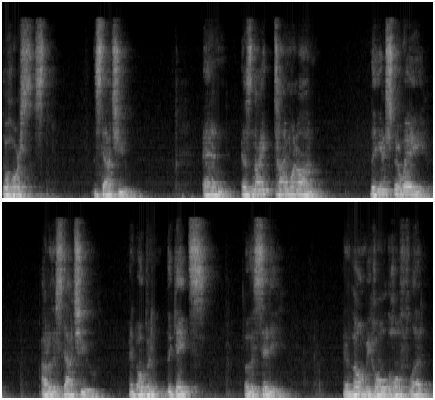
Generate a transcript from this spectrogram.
the horse, the statue. And as night time went on, they inched their way out of the statue and opened the gates of the city. And lo and behold, the whole flood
